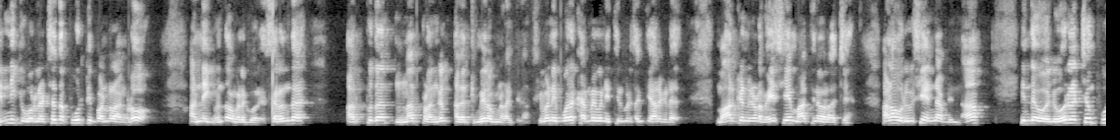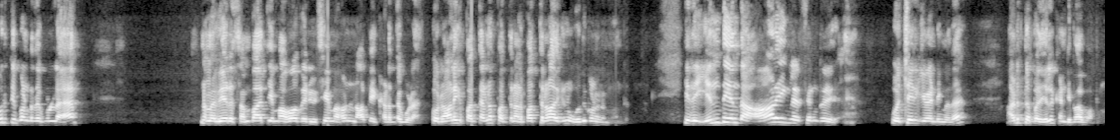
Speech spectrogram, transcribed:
என்னைக்கு ஒரு லட்சத்தை பூர்த்தி பண்றாங்களோ அன்னைக்கு வந்து அவங்களுக்கு ஒரு சிறந்த அற்புத நற்பலங்கள் அதற்கு மேல் அவங்க நடத்தினார் சிவனை போல கர்மவினை திருக்கூட சக்தி யாரும் கிடையாது. மார்க்கண்டனோட வயசையே மாத்தினவராச்சு. ஆனா ஒரு விஷயம் என்ன அப்படின்னா இந்த ஒரு ஒரு லட்சம் பூர்த்தி பண்றதுக்குள்ள நம்ம வேறு சம்பாத்தியமாகவோ வேறு விஷயமாகவோ நாட்களை கடத்தக்கூடாது. ஒரு நாளைக்கு பத்து நாள் பத்து நாள் பத்து நாள் அதுக்குன்னு ஒதுக்கணும் நம்ம வந்து. இதை எந்த எந்த ஆலயங்களில் சென்று உச்சரிக்க வேண்டுங்கிறத அடுத்த பதிவில் கண்டிப்பாக பார்ப்போம்.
